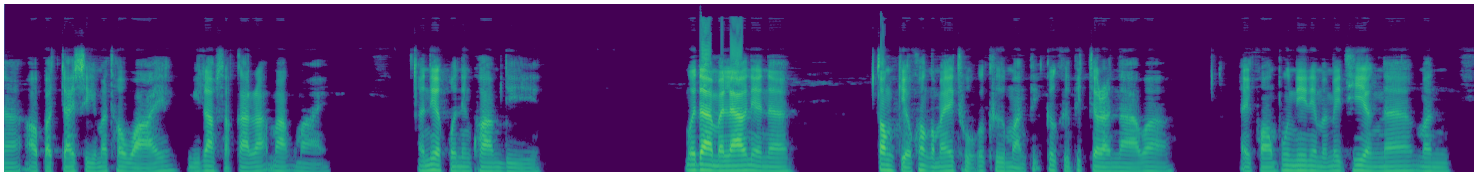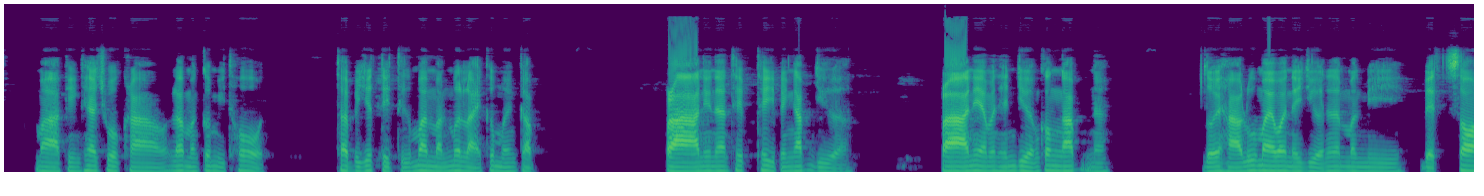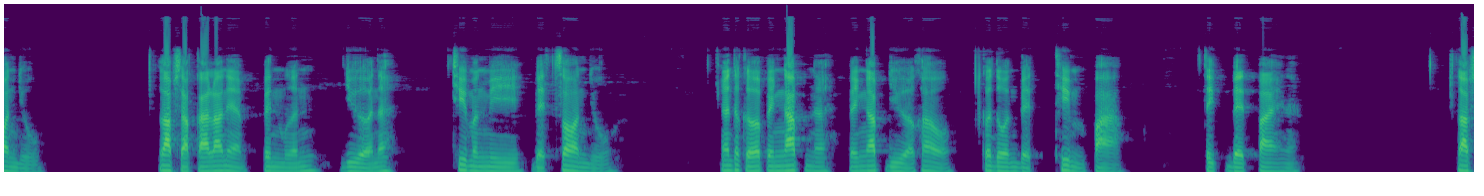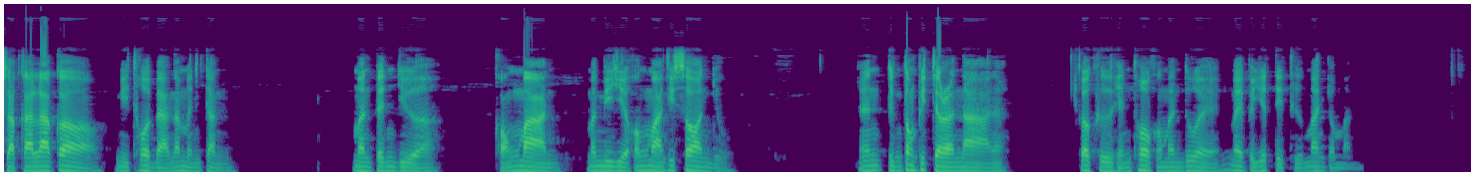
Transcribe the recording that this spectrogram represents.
นะเอาปัจจัยสีมาถวาย มีลาบสักการะมากมาย อันนี้ผลแห่งความดี เมื่อได้มาแล้วเนี่ยนะต้องเกี่ยวข้องกับไม่ให้ถูกก็คือหมันก็คือพิจารณาว่าไอ้ของพวกนี้เนี่ยมันไม่เที่ยงนะ มันมาเพียงแค่ชั่วคราว แล้วมันก็มีโทษ ถ้าไปยึดติดถือมั่นมันเมื่อไหร่ก็เหมือนกับปลาเนี่ยนะที่ที่ไปงับเหยื่อ ปลาเนี่ยมันเห็นเหยื่อมันก็งับนะ โดยหารู้ไหมว่าในเหยื่อนั้นมันมีเบ็ดซ่อนอยู่ลาบสักการะเนี่ยเป็นเหมือนเหยื่อนะ ที่มันมีเบ็ดซ่อนอยู่งั้นถ้าเกิดว่าไปงับนะไปงับเหยื่อเข้า ก็โดนเบ็ดทิ่มปาก ติดเบ็ดไปนะลาบสักการะก็มีโทษแบบนั้นเหมือนกัน มันเป็นเหยื่อของมารมันมีเหยื่อของมารที่ซ่อนอยู่นั้นจึงต้องพิจารณานะ ก็คือเห็นโทษของมันด้วย ไม่ไปยึดติดถือมั่นกับมัน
